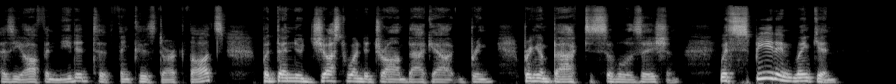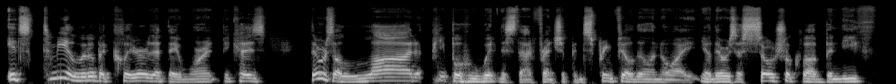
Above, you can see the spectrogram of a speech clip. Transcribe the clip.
as he often needed to think his dark thoughts, but then knew just when to draw him back out and bring bring him back to civilization. With Speed and Lincoln, it's to me a little bit clearer that they weren't because there was a lot of people who witnessed that friendship in Springfield, Illinois. You know, there was a social club beneath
